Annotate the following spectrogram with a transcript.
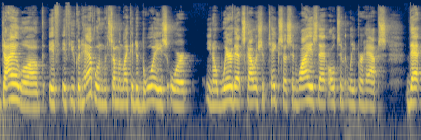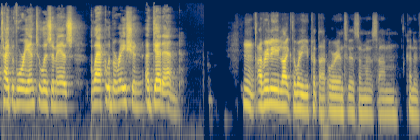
dialogue, if, if you could have one, with someone like a Du Bois or you know where that scholarship takes us and why is that ultimately perhaps that type of orientalism as black liberation a dead end Mm, I really like the way you put that Orientalism as um, kind of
